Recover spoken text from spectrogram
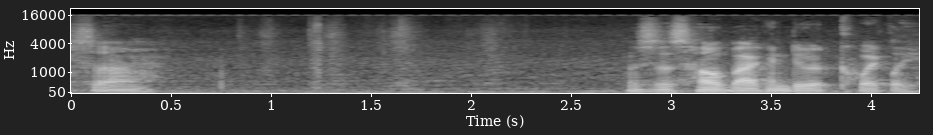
so let's just hope I can do it quickly.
